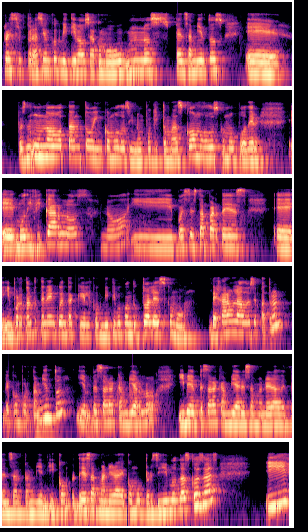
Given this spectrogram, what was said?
reestructuración cognitiva, o sea, como unos pensamientos, eh, pues no tanto incómodos, sino un poquito más cómodos, como poder eh, modificarlos, ¿no? Y pues esta parte es eh, importante tener en cuenta que el cognitivo conductual es como dejar a un lado ese patrón de comportamiento y empezar a cambiarlo y empezar a cambiar esa manera de pensar también y de esa manera de cómo percibimos las cosas y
